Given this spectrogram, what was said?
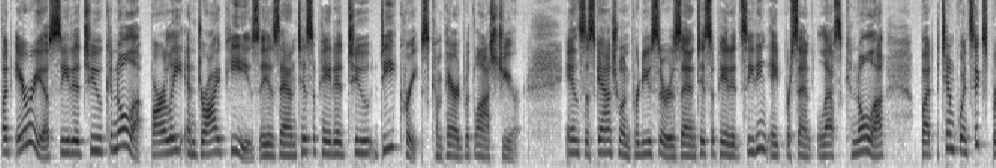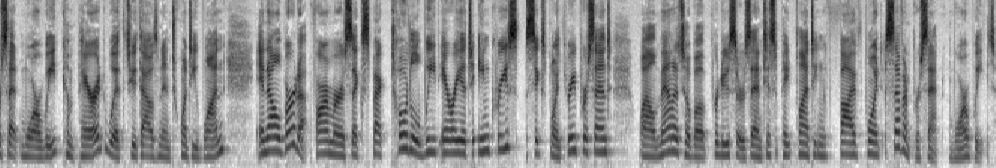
But area seeded to canola, barley, and dry peas is anticipated to decrease compared with last year. In Saskatchewan, producers anticipated seeding 8% less canola, but 10.6% more wheat compared with 2021. In Alberta, farmers expect total wheat area to increase 6.3%, while Manitoba producers anticipate planting 5.7% more wheat.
